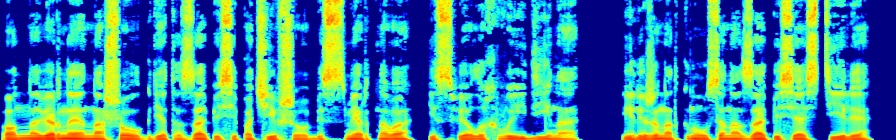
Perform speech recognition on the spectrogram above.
Он, наверное, нашел где-то записи почившего бессмертного и свел их воедино, или же наткнулся на записи о стиле,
